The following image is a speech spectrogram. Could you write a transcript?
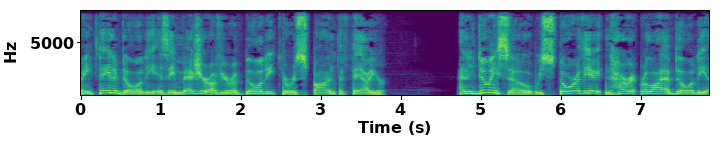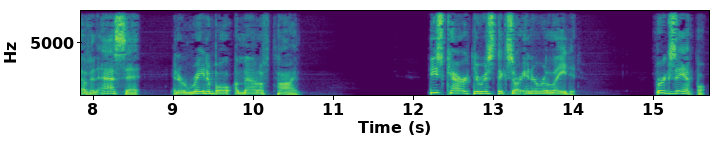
Maintainability is a measure of your ability to respond to failure, and in doing so, restore the inherent reliability of an asset in a rateable amount of time. These characteristics are interrelated. For example,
